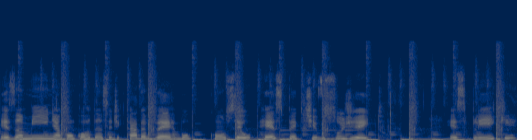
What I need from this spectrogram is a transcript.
Examine a concordância de cada verbo com o seu respectivo sujeito. Explique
